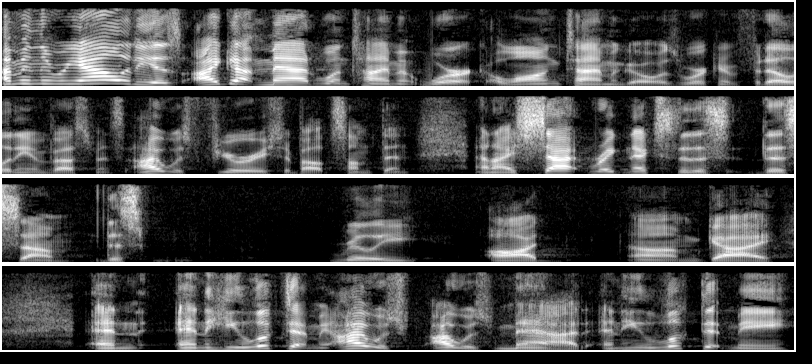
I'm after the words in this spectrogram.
I mean, the reality is, I got mad one time at work a long time ago. I was working at Fidelity Investments. I was furious about something, and I sat right next to this this um, this really odd um, guy, and and he looked at me. I was I was mad, and he looked at me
